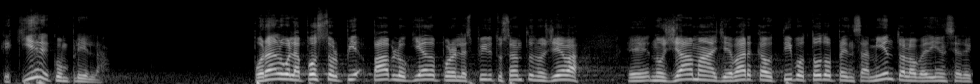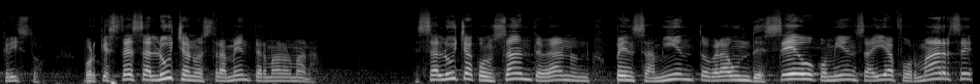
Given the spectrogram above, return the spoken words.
que quiere cumplirla. Por algo el apóstol Pablo, guiado por el Espíritu Santo, nos, lleva, eh, nos llama a llevar cautivo todo pensamiento a la obediencia de Cristo. Porque está esa lucha en nuestra mente, hermano, hermana Esa lucha constante, ¿verdad? Un pensamiento, ¿verdad? Un deseo comienza ahí a formarse.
